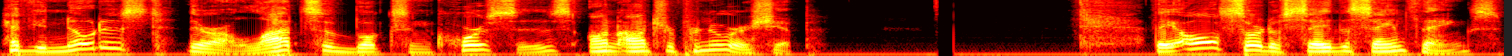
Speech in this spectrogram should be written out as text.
Have you noticed there are lots of books and courses on entrepreneurship? They all sort of say the same things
